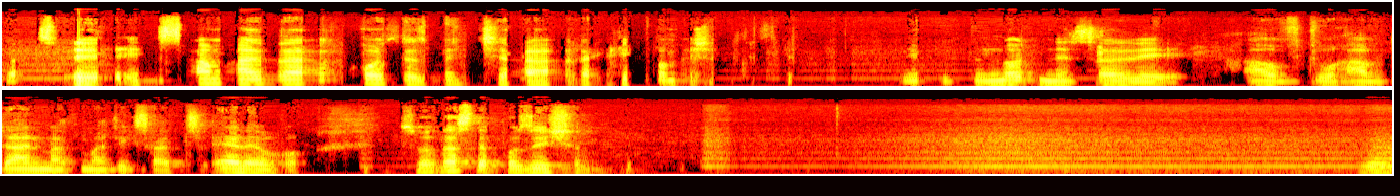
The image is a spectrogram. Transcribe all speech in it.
But uh, in some other courses, which are like information you do not necessarily have to have done mathematics at A level. So that's the position. Yeah.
